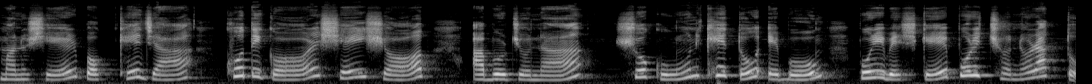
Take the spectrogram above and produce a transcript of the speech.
মানুষের পক্ষে যা ক্ষতিকর, সেই সব আবর্জনা শকুন খেত এবং পরিবেশকে পরিচ্ছন্ন রাখত।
